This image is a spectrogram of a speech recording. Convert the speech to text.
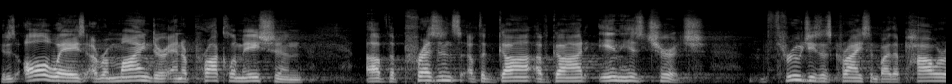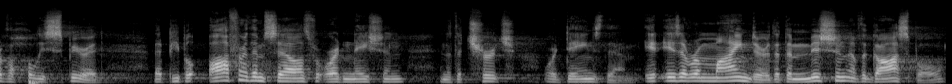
it is always a reminder and a proclamation of the presence of, the God, of God in His church through Jesus Christ and by the power of the Holy Spirit that people offer themselves for ordination and that the church ordains them. It is a reminder that the mission of the gospel,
